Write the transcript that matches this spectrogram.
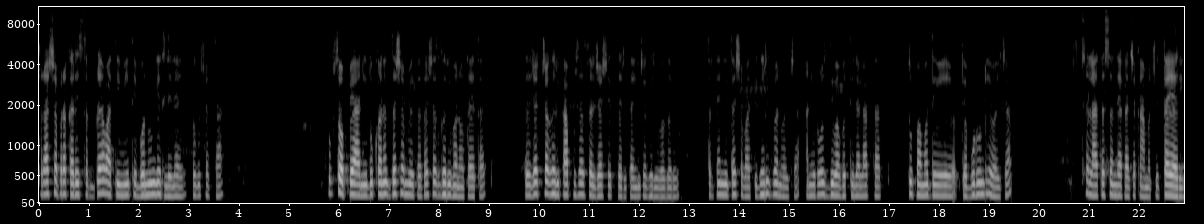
तर अशा प्रकारे सगळ्या वाती मी इथे बनवून घेतलेल्या आहे बघू शकता. खूप सोप्या आणि दुकानात जशा मिळतात तशाच घरी बनवता येतात. तर ज्याच्या घरी कापूस असेल ज्या शेतकरी ताईंच्या घरी वगैरे तर त्यांनी तशा वाती घरीच बनवायच्या आणि रोज दिवाबत्तीला लागतात. तुपामध्ये त्या बुडून ठेवायच्या. चला आता संध्याकाळच्या कामाची तयारी.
